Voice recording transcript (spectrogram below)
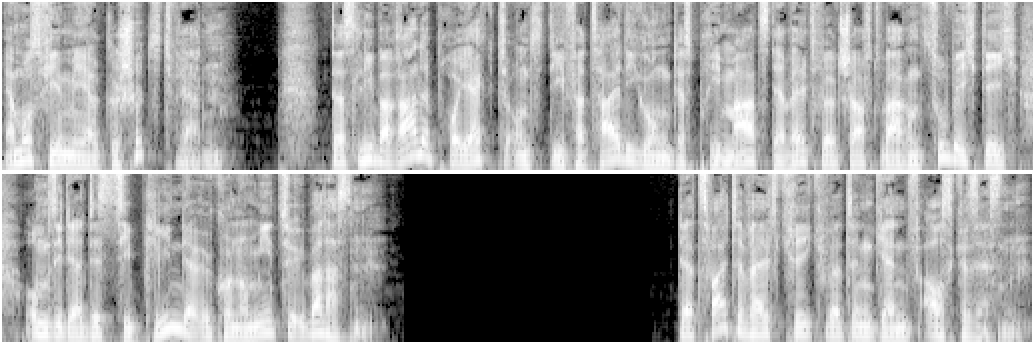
Er muss vielmehr geschützt werden. Das liberale Projekt und die Verteidigung des Primats der Weltwirtschaft waren zu wichtig, um sie der Disziplin der Ökonomie zu überlassen. Der Zweite Weltkrieg wird in Genf ausgesessen.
